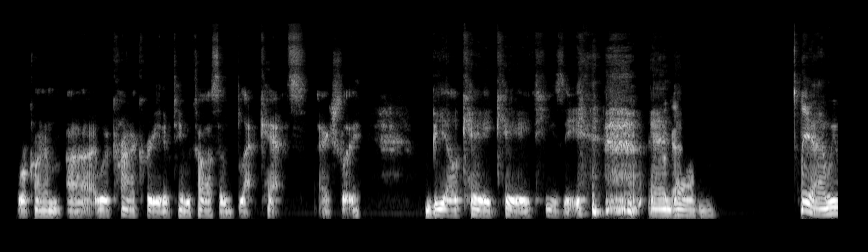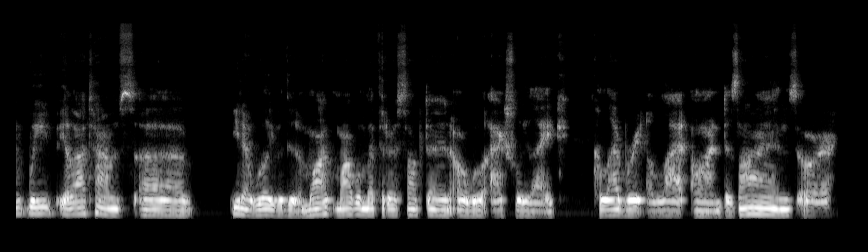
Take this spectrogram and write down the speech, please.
work on uh, we're kind of creative team. We call ourselves Black Cats, actually, B L K K A T Z, and. Okay. Um, yeah, we we a lot of times, uh, you know, we'll either do the Mar- Marvel method or something, or we'll actually like collaborate a lot on designs, or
